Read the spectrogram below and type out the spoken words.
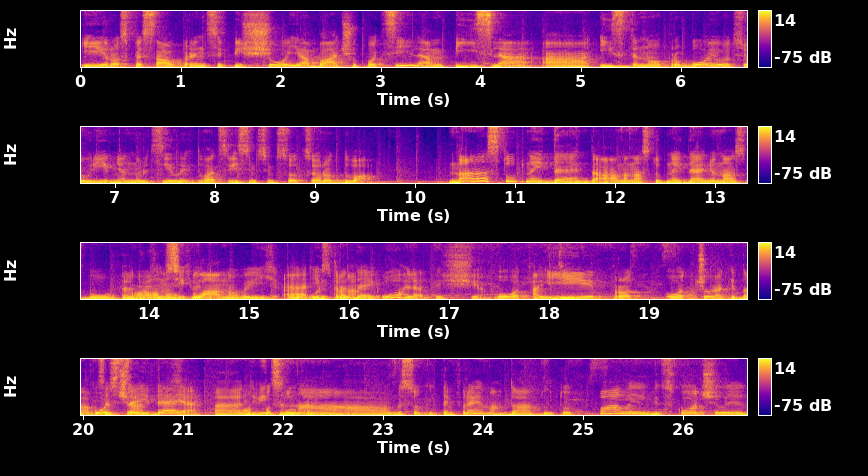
і розписав, в принципі, що я бачу по цілям після а, істинного пробою цього рівня 0,28742. На наступний день, да, на наступний день у нас був Е, друзі, ну, плановий е, Ось інтрадей огляд ще. От, і про От вчора кидав це в ось ця чат. ідея. А, От, Дивіться, послухайте. на високих таймфреймах, да, тут от впали, відскочили,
